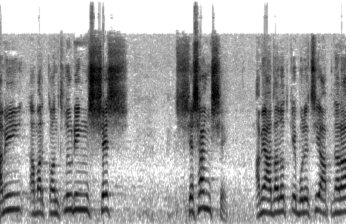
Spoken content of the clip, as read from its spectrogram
আমি আমার কনক্লুডিং শেষ, শেষাংশে আমি আদালতকে বলেছি, আপনারা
